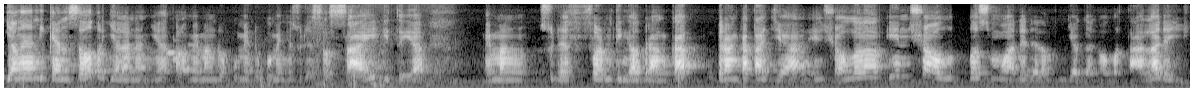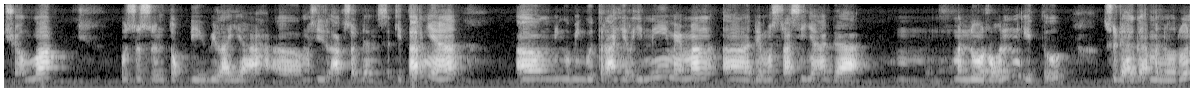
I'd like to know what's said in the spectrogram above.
Jangan di cancel perjalanannya kalau memang dokumen-dokumennya sudah selesai gitu ya. Memang sudah firm tinggal berangkat berangkat aja. Insya Allah insya Allah semua ada dalam penjagaan Allah Taala dan insya Allah khusus untuk di wilayah uh, Masjidil Aqsa dan sekitarnya minggu-minggu um, terakhir ini memang uh, demonstrasinya agak um, menurun gitu sudah agak menurun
